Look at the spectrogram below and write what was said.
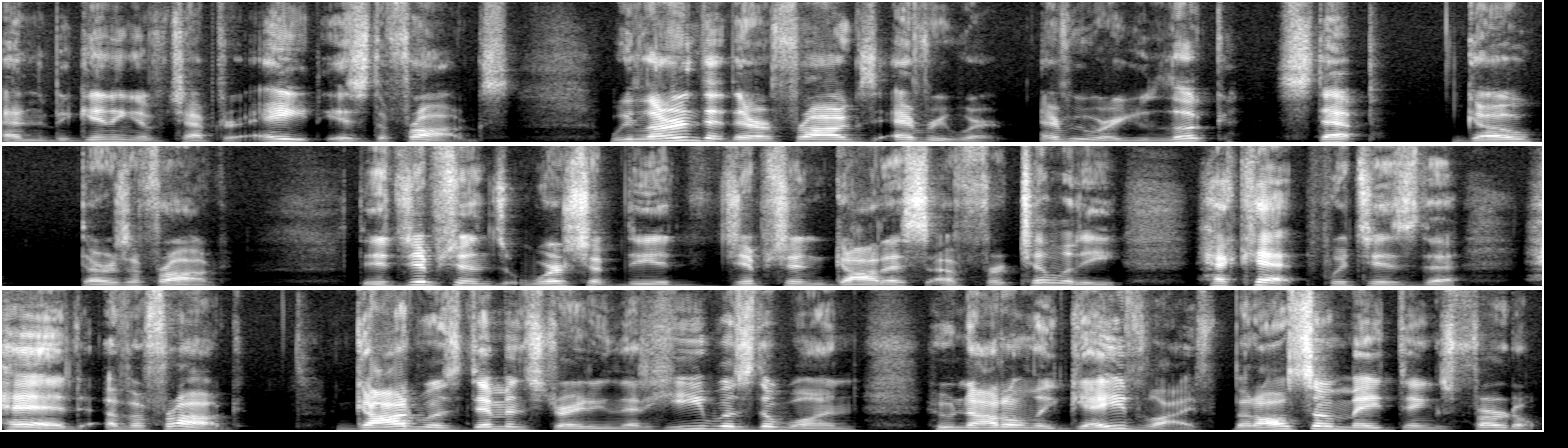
at the beginning of chapter 8 is the frogs. We learn that there are frogs everywhere. Everywhere you look, step, go, there's a frog. The Egyptians worshiped the Egyptian goddess of fertility, Heket, which is the head of a frog. God was demonstrating that He was the one who not only gave life, but also made things fertile.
